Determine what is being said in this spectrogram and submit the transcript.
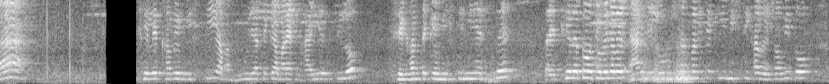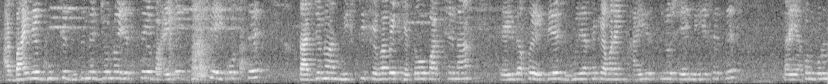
হ্যাঁ ছেলে খাবে মিষ্টি, আমার ধুলিয়া থেকে আমার এক ভাই এসেছিল, সেখান থেকে মিষ্টি নিয়ে এসছে। তাই ছেলে তো চলে যাবে, আর এই অনুষ্ঠান বাড়িতে কি মিষ্টি খাবে? সবই তো আর বাইরে ঘুরছে, দুদিনের জন্য এসছে, বাইরে ঘুরছে, এই করছে। তার জন্য আর মিষ্টি সেভাবে খেতেও পারছে না। এই দেখো, এই যে ধুলিয়া থেকে আমার এক ভাই এসেছিল, সে নিয়ে এসেছে। তাই এখন বলল,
